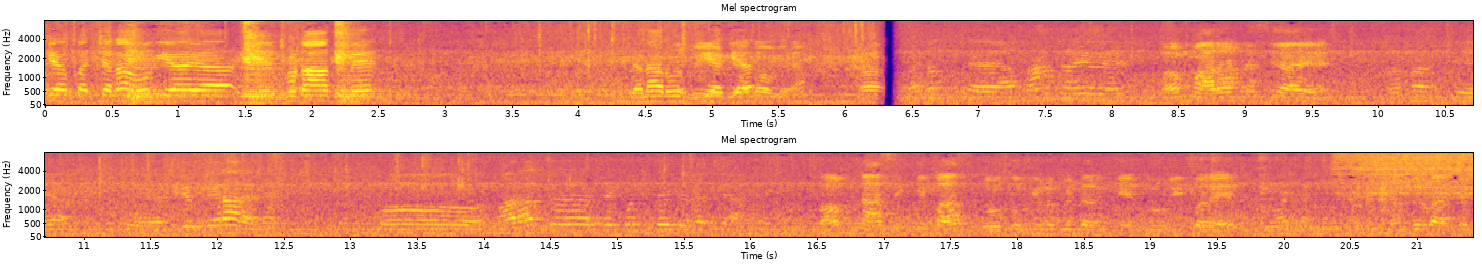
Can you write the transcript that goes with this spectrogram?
देखिए आपका चना हो गया या ये छोटा हाथी में चना रोस्ट किया गया। हो गया। हाँ। हैं हम महाराष्ट्र से आए हैं। है तो महाराष्ट्र से से हम नासिक के पास 200 किलोमीटर के दूरी पर है। नंदुरबार से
